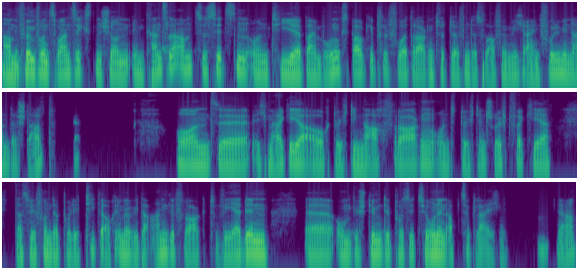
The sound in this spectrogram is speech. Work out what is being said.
am 25. schon im Kanzleramt zu sitzen und hier beim Wohnungsbaugipfel vortragen zu dürfen, das war für mich ein fulminanter Start. Und äh, ich merke ja auch durch die Nachfragen und durch den Schriftverkehr, dass wir von der Politik auch immer wieder angefragt werden, äh, um bestimmte Positionen abzugleichen. Mhm. Ja,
